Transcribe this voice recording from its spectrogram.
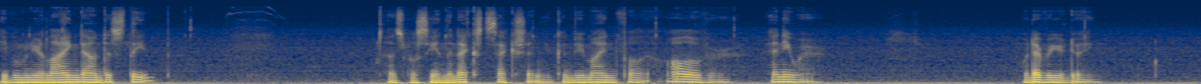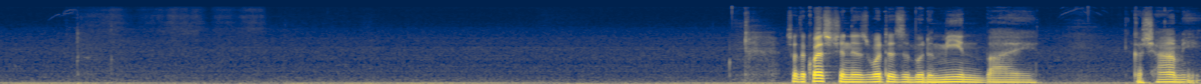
even when you're lying down to sleep. As we'll see in the next section, you can be mindful all over, anywhere, whatever you're doing. So the question is, what does the Buddha mean by gachami?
